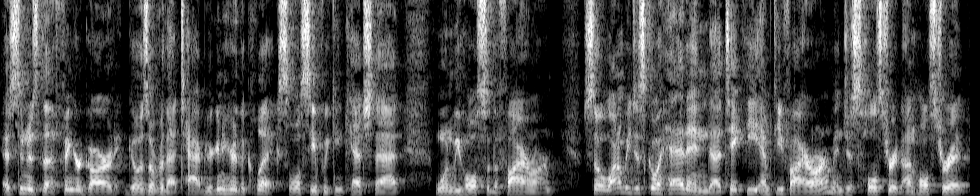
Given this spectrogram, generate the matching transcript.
as soon as the finger guard goes over that tab, you're going to hear the click. So, we'll see if we can catch that when we holster the firearm. So, why don't we just go ahead and uh, take the empty firearm and just holster it, unholster it.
